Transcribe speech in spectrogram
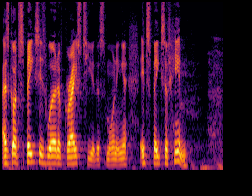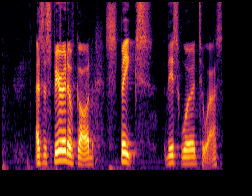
As God speaks His word of grace to you this morning, it speaks of Him. As the Spirit of God speaks this word to us,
